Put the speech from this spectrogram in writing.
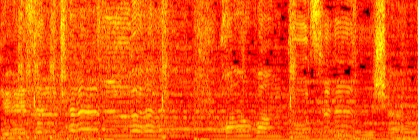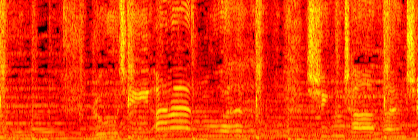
也曾沉沦，惶惶独自生。如今安。茶饭只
